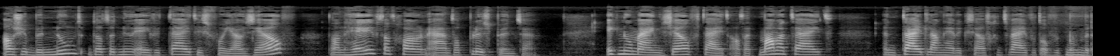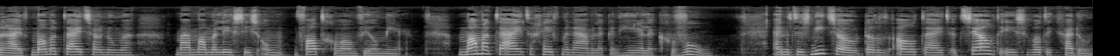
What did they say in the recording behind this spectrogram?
Als je benoemt dat het nu even tijd is voor jouzelf, dan heeft dat gewoon een aantal pluspunten. Ik noem mijn zelftijd altijd mama-tijd. Een tijd lang heb ik zelfs getwijfeld of ik mijn bedrijf Mama-tijd zou noemen, maar Mammalistisch omvat gewoon veel meer. Mama-tijd geeft me namelijk een heerlijk gevoel. En het is niet zo dat het altijd hetzelfde is wat ik ga doen.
